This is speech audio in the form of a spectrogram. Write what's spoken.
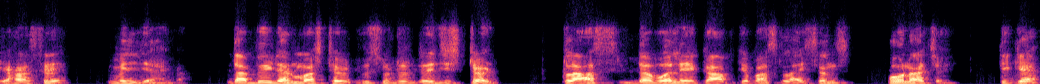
यहाँ से मिल जाएगा। The bidder must have registered. Class double A का आपके पास लाइसेंस होना चाहिए। ठीक है?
